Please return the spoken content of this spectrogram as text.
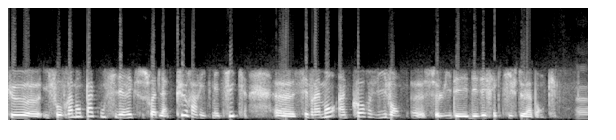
qu'il euh, ne faut vraiment pas considérer que ce soit de la pure arithmétique. Euh, c'est vraiment un corps vivant, celui des, effectifs de la banque. Euh,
